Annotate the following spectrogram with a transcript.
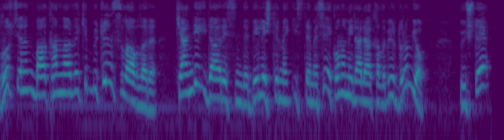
Rusya'nın Balkanlardaki bütün Slavları kendi idaresinde birleştirmek istemesi ekonomiyle alakalı bir durum yok. Üçte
